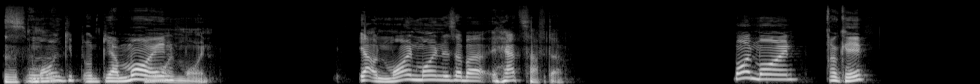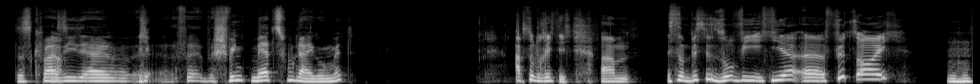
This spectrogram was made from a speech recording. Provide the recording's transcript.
dass es Mhm. Moin gibt und Ja, moin. Moin Moin. Ja, und Moin Moin ist aber herzhafter. Moin Moin. Okay. Das ist quasi, äh, Ich- äh, schwingt mehr Zuneigung mit. Absolut richtig. Ähm, ist so ein bisschen so wie hier, äh, führt's euch, Mhm.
